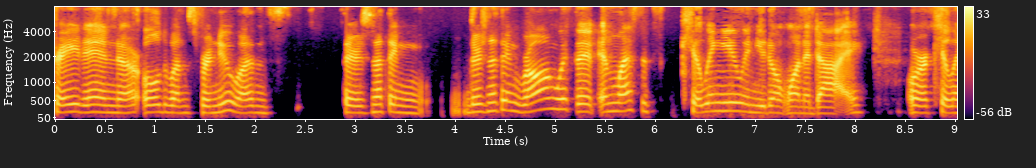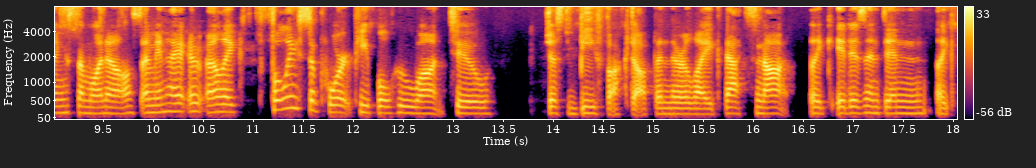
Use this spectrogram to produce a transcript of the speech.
trade in our old ones for new ones. There's nothing there's nothing wrong with it unless it's killing you and you don't want to die or killing someone else. I mean, I, I like fully support people who want to just be fucked up and they're like, that's not like it isn't in like,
